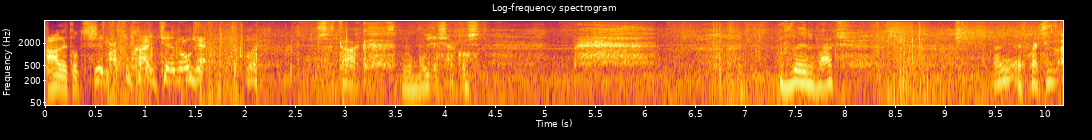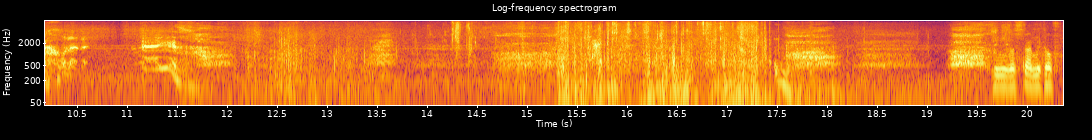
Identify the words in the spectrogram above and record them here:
Ale to trzyma, słuchajcie, nogę. Że tak, spróbuję się jakoś wyrwać. A nie, słuchajcie, za cholerę. Jezu. Już zaczyna mi to w...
